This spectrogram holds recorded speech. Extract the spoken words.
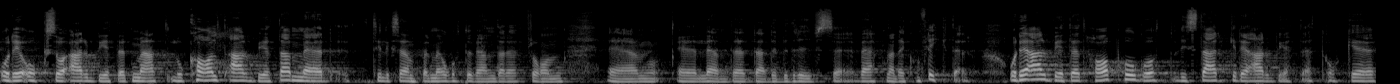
Och det är också arbetet med att lokalt arbeta med till exempel med återvändare från eh, eh, länder där det bedrivs eh, väpnade konflikter. Och det arbetet har pågått. Vi stärker det arbetet. Och eh,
